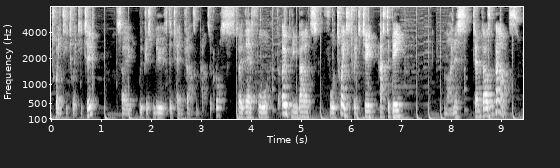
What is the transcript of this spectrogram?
2022. So we've just moved the £10,000 across. So therefore, the opening balance for 2022 has to be minus £10,000.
